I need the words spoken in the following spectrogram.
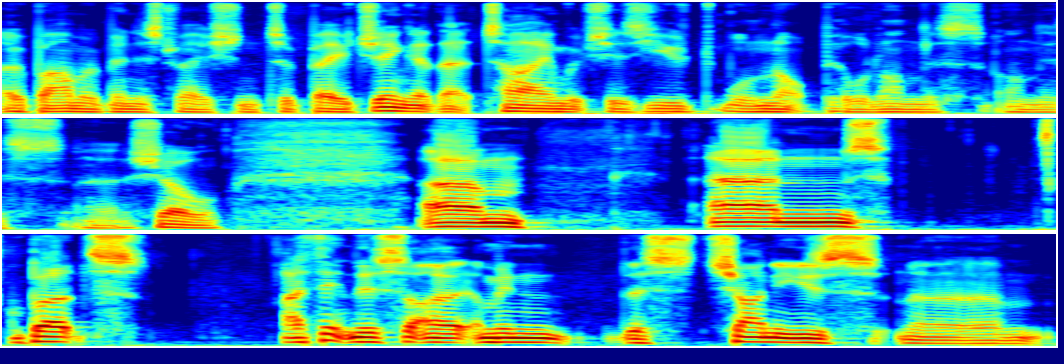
Obama administration to Beijing at that time, which is you will not build on this on this uh, shoal, um, and but I think this, I, I mean, this Chinese um,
